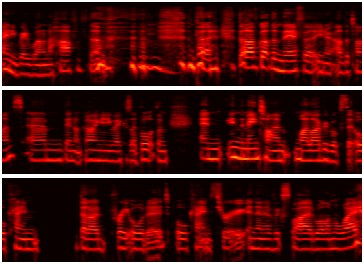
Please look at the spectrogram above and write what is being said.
I only read one and a half of them, mm-hmm. but but I've got them there for you know other times. Um, they're not going anywhere because I bought them. And in the meantime, my library books that all came that I'd pre ordered all came through and then have expired while I'm away.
